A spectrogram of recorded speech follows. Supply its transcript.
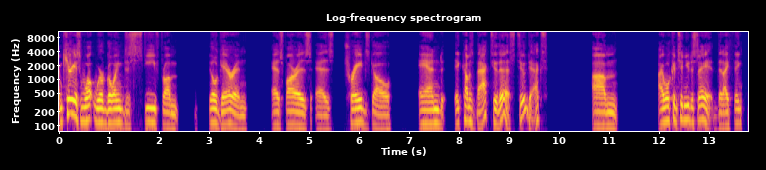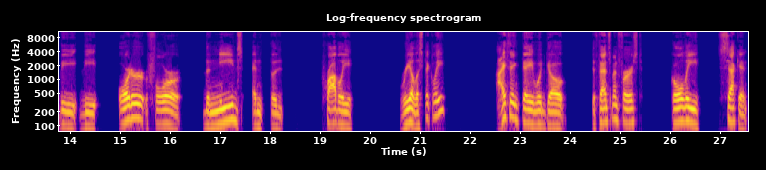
I'm curious what we're going to see from Bill Guerin as far as as trades go, and it comes back to this too, Dex. Um, I will continue to say that I think the the order for the needs and the probably realistically, I think they would go defenseman first, goalie second,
